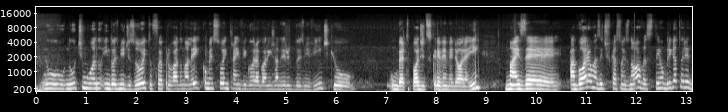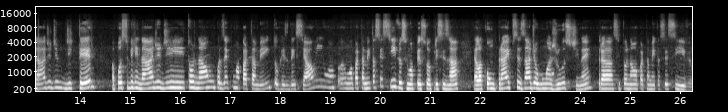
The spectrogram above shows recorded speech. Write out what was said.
no, no, último ano, em 2018, foi aprovada uma lei que começou a entrar em vigor agora em janeiro de 2020, que o Humberto pode descrever melhor aí, mas é, agora as edificações novas têm obrigatoriedade de, de ter a possibilidade de tornar, um, por exemplo, um apartamento residencial em um, um, apartamento acessível, se uma pessoa precisar, ela comprar e precisar de algum ajuste, né, para se tornar um apartamento acessível.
